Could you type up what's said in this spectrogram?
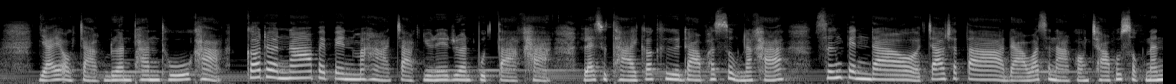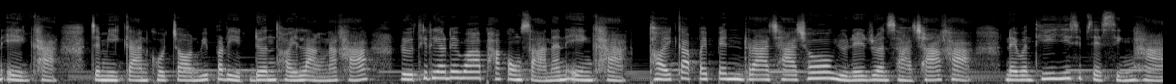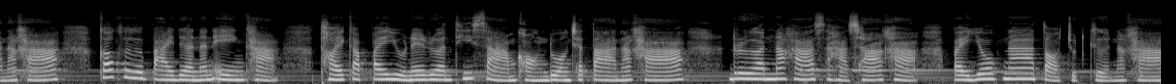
ย้ายออกจากเรือนพันธุค่ะ ก็เดินหน้าไปเป็นมหาจักรอยู่ในเรือนปุตตาค่ะ และสุดท้ายก็คือดาวพระศุกร์นะคะ ซึ่งเป็นดาวเจ้าชะตา ดาววาสนาของชาวพุทธศกนั่นเองค่ะ จะมีการโคจรวิปริตเดินถอยหลังนะคะ หรือที่เรียกได้ว่าพักองศานั่นเองค่ะ ถอยกลับไปเป็นราชาโชคอยู่ในเรือนสาชาค่ะ ในวันที่ 27 สิงหานะคะ ก็คือปลายเดือนนั่นเองค่ะ ถอยกลับไปอยู่ในเรือนที่ 3 ของดวงชะตานะคะ เรือนนะคะสหชาค่ะ ไปโยกหน้าต่อจุดเกิดนะคะ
